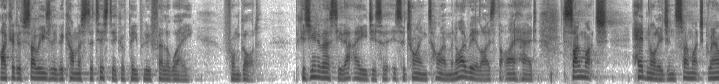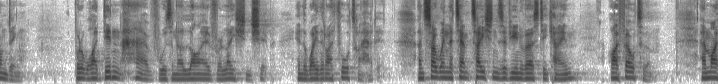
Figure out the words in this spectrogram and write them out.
I could have so easily become a statistic of people who fell away from God. Because university that age is a, it's a trying time. And I realized that I had so much head knowledge and so much grounding. But what I didn't have was an alive relationship in the way that I thought I had it. And so when the temptations of university came, I fell to them. And my,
